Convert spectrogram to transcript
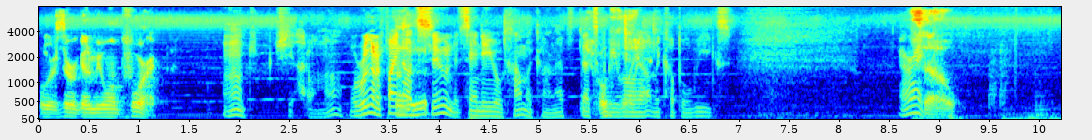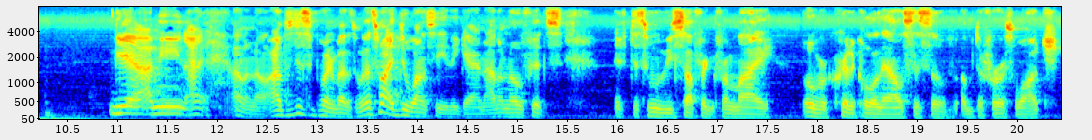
or is there going to be one before it? Oh, gee, I don't know. Well, we're gonna find Uh, out soon at San Diego Comic Con. That's that's gonna be rolling out in a couple of weeks. All right. So, yeah, I mean, I I don't know. I was disappointed by this one. That's why I do want to see it again. I don't know if it's if this movie's suffering from my overcritical analysis of, of the first watch,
